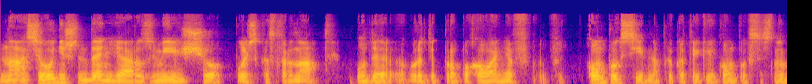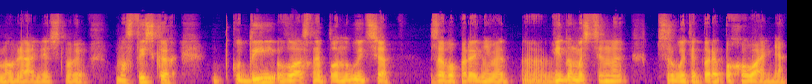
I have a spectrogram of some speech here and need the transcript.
На сьогоднішній день я розумію, що польська сторона буде говорити про поховання в комплексі, наприклад, який комплекс існує меморіальний існує в Мастиськах, куди власне планується за попередніми е, відомостями зробити перепоховання.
